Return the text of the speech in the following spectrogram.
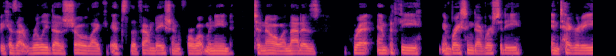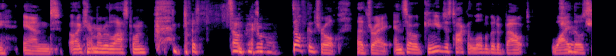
because that really does show like it's the foundation for what we need to know. And that is grit, empathy, embracing diversity, integrity, and oh, I can't remember the last one, but self control. Self control. That's right. And so, can you just talk a little bit about why sure. those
